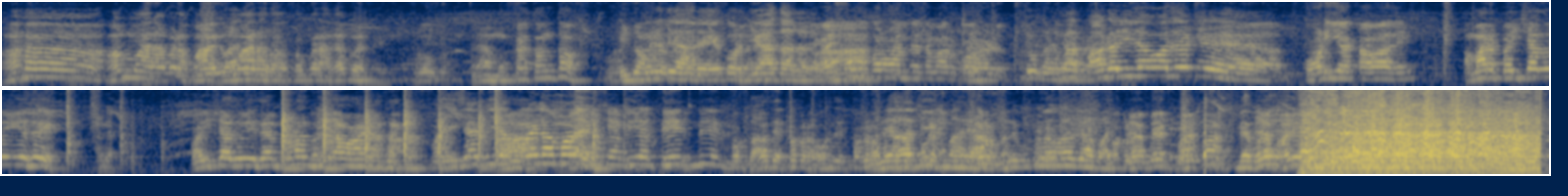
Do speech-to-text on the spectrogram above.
હા અમારા બડા ભાગ મારા તો છોકરા ખબર છે. મુકાતો ને તો. બીજો એટલે એક વાર ગયા હતા હવે શું કરવાનું છે તમારે કહો શું કરે તમારે પાડો લઈ જવા છે કે કોળિયા ખાવા અમારે પૈસા જોઈએ છે. પૈસા જોઈએ થોડા બીજા હતા. પૈસા બીજા કોઈ ના મળે? પૈસા બીજા તે જ દે. પકડો પકડો પકડો. મને હવે બીક મારે મને ઉઠવા વાગ્યા પાછું. પકડા બેગ ભરતા.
